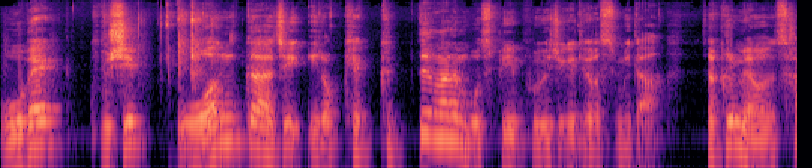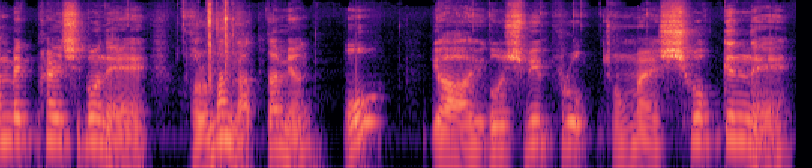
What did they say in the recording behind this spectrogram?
595원까지 이렇게 급등하는 모습이 보여지게 되었습니다. 자, 그러면 380원에 걸어만 났다면, 어? 야, 이거 12% 정말 쉬웠겠네.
